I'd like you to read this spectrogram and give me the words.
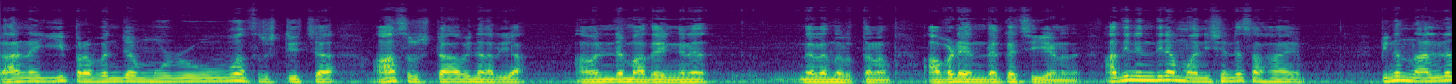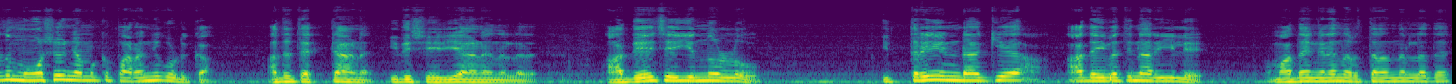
കാരണം ഈ പ്രപഞ്ചം മുഴുവൻ സൃഷ്ടിച്ച ആ സൃഷ്ടാവിനറിയാം അവന്റെ മതം എങ്ങനെ നിലനിർത്തണം അവിടെ എന്തൊക്കെ ചെയ്യണമെന്ന് അതിനെന്തിനാ മനുഷ്യന്റെ സഹായം? പിന്നെ നല്ലതും മോശവും നമുക്ക് പറഞ്ഞു കൊടുക്കാം. അത് തെറ്റാണ് ഇത് ശരിയാണ് എന്നുള്ളത്. അതേ ചെയ്യുന്നുള്ളൂ. ഇത്രയും ഉണ്ടാക്കിയ ആ ദൈവത്തിന് അറിയില്ലേ മതം എങ്ങനെ നിർത്തണം എന്നുള്ളത്?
